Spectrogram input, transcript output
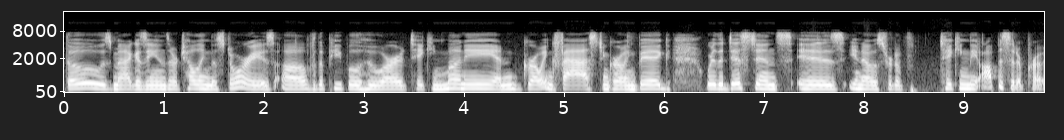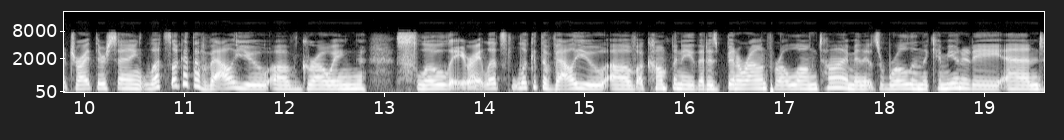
those magazines are telling the stories of the people who are taking money and growing fast and growing big, where the distance is, you know, sort of taking the opposite approach, right? They're saying, let's look at the value of growing slowly, right? Let's look at the value of a company that has been around for a long time and its role in the community and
